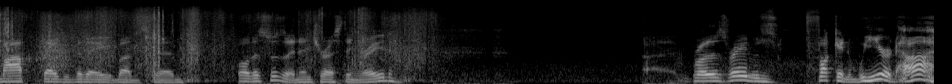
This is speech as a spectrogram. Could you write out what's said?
Mop, thank you for the eight bucks, kid. Well, this was an interesting raid. Uh, bro, this raid was fucking weird, huh?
